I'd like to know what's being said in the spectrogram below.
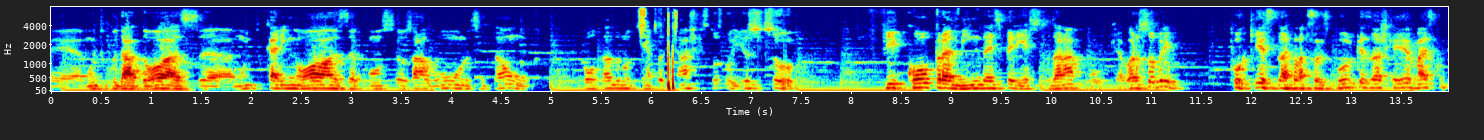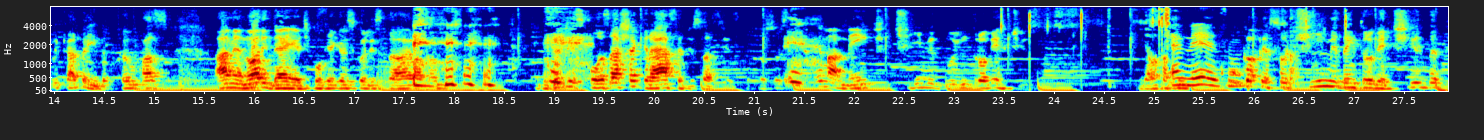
é, muito cuidadosa, muito carinhosa com os seus alunos. Então, voltando no tempo, assim, acho que tudo isso ficou para mim da experiência de estudar na PUC. Agora, sobre por que estudar relações públicas, acho que aí é mais complicado ainda, porque eu não faço a menor ideia de por que eu escolhi estudar relações públicas. Inclusive, minha esposa acha graça disso às vezes, porque eu sou extremamente tímido e introvertido. E ela tá é mesmo? Como uma pessoa tímida, introvertida,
